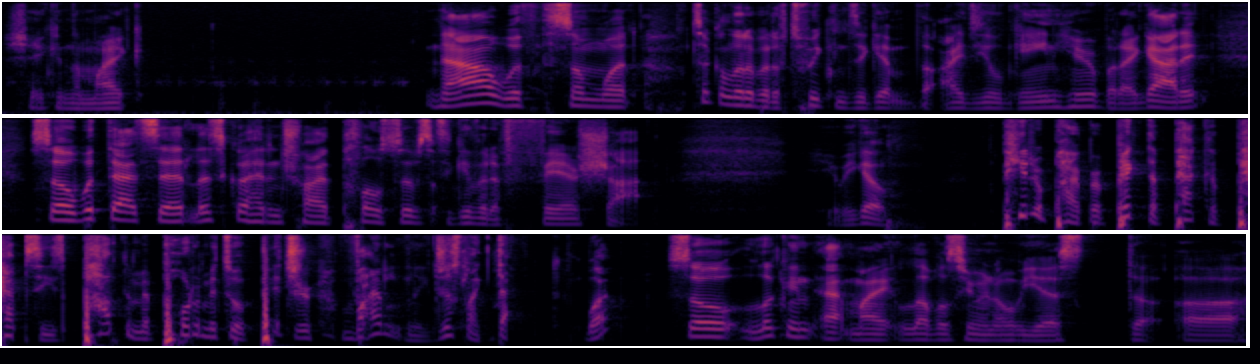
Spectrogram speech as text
shaking the mic. Now with somewhat, took a little bit of tweaking to get the ideal gain here, but I got it. So with that said, let's go ahead and try plosives to give it a fair shot. Here we go. Peter Piper picked a pack of Pepsis, popped them and poured them into a pitcher violently, just like that. What? So looking at my levels here in OBS, the uh,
